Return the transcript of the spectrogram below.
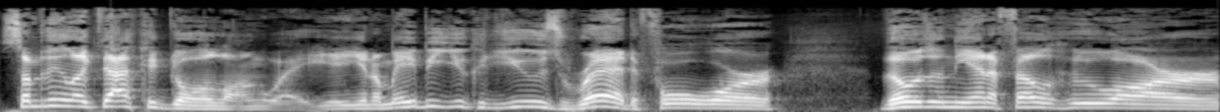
something like that could go a long way. You know, maybe you could use red for those in the NFL who are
